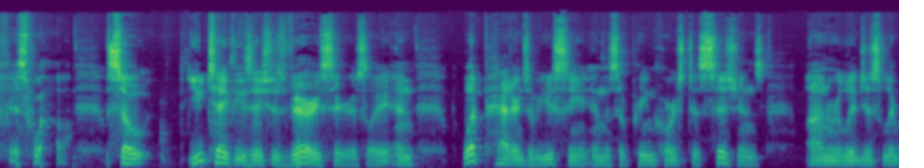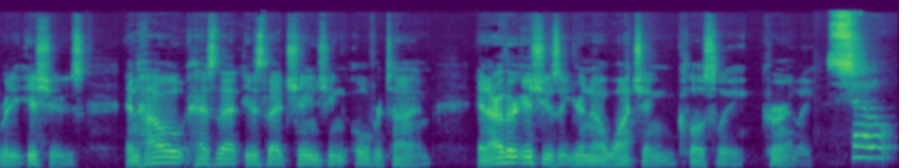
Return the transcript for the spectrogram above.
as well. So, you take these issues very seriously. And what patterns have you seen in the Supreme Court's decisions on religious liberty issues? And how has that is that changing over time? And are there issues that you're now watching closely currently? So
